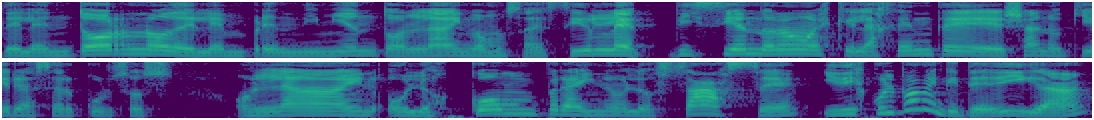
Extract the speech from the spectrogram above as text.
entorno del emprendimiento online, vamos a decirle, diciendo, no, es que la gente ya no quiere hacer cursos online o los compra y no los hace. Y discúlpame que te diga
